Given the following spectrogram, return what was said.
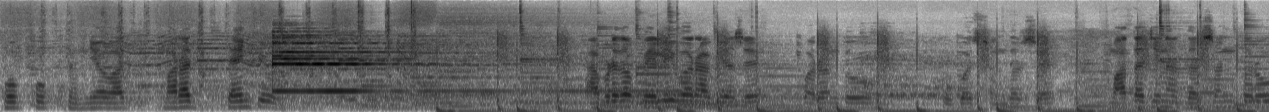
ખૂબ ખૂબ ધન્યવાદ. મહારાજ થેન્ક યુ આપણે તો પહેલી વાર આવ્યા છે, પરંતુ ખૂબ જ સુંદર છે. માતાજીના દર્શન કરો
